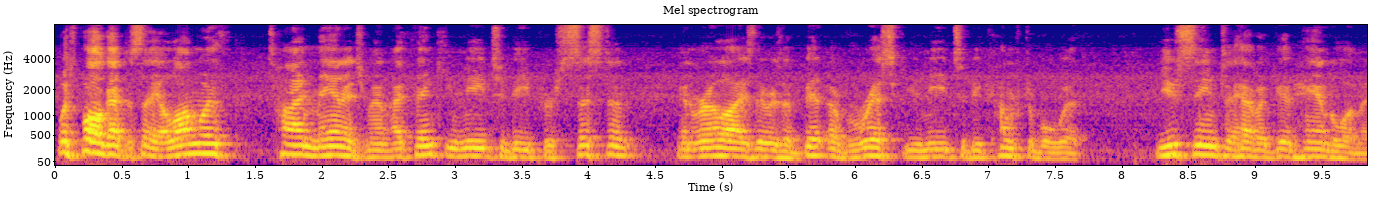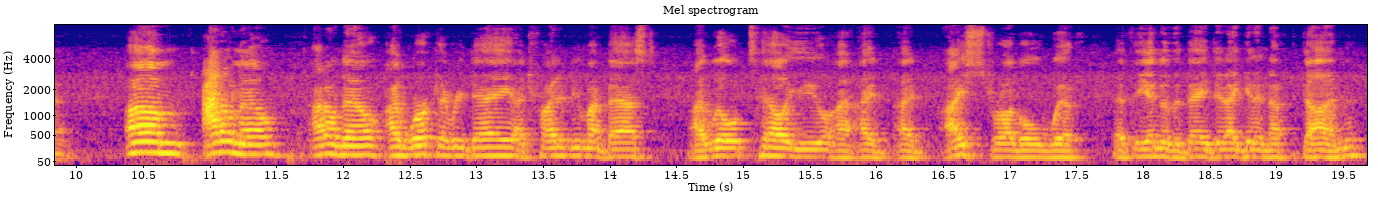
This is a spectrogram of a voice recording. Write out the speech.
What's Paul got to say? Along with time management I think you need to be persistent and realize there is a bit of risk you need to be comfortable with. You seem to have a good handle on that. Um I don't know. I don't know. I work every day. I try to do my best. I will tell you I I, I, struggle with at the end of the day did I get enough done?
